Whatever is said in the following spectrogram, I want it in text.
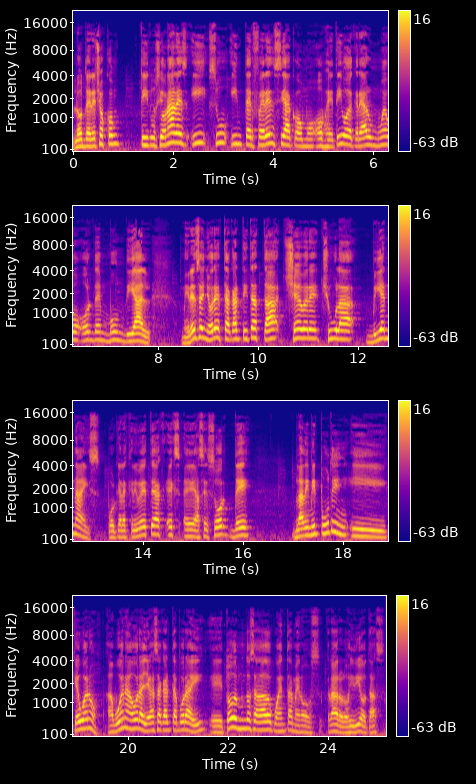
los derechos constitucionales y su interferencia como objetivo de crear un nuevo orden mundial. Miren señores, esta cartita está chévere, chula, bien nice, porque la escribe este ex eh, asesor de Vladimir Putin y qué bueno, a buena hora llega esa carta por ahí. Eh, todo el mundo se ha dado cuenta, menos, claro, los idiotas.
